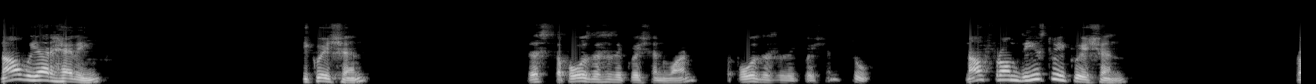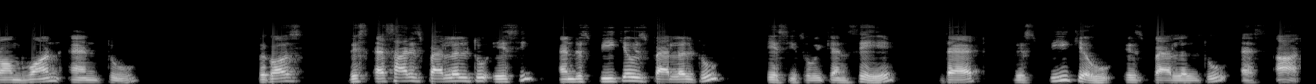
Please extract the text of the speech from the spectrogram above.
now we are having equation. This suppose this is equation 1. Suppose this is equation 2. Now from these two equations, from 1 and 2, because this SR is parallel to AC and this PQ is parallel to AC. So we can say that this PQ is parallel to SR.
